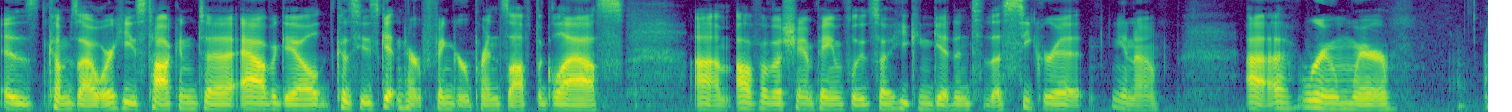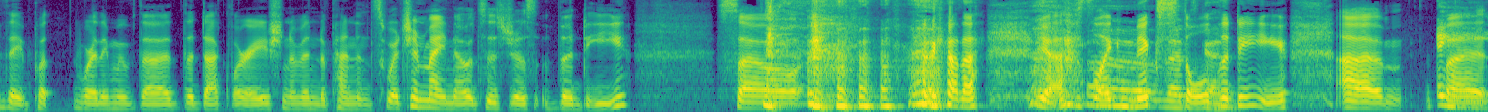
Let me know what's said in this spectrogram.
is comes out where he's talking to Abigail because he's getting her fingerprints off the glass. Um, off of a champagne flute, so he can get into the secret, you know, uh, room where they put where they move the the Declaration of Independence, which in my notes is just the D. So I gotta, yeah, it's like Uh, Nick stole the. D. Um, but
